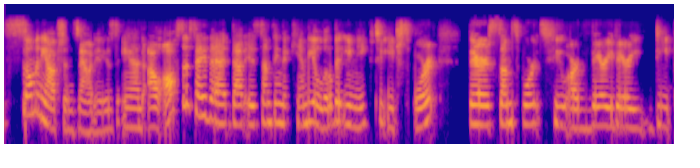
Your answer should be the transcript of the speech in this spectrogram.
so many options nowadays and i'll also say that that is something that can be a little bit unique to each sport there's some sports who are very very deep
